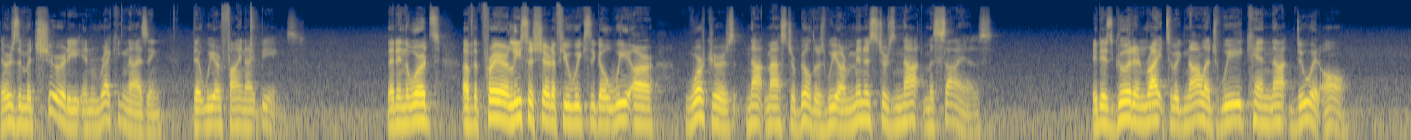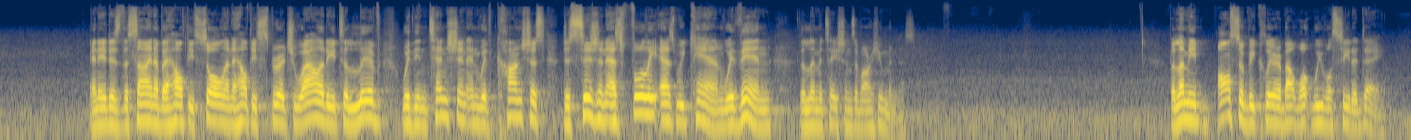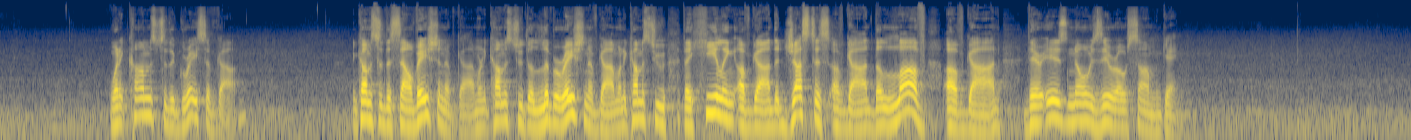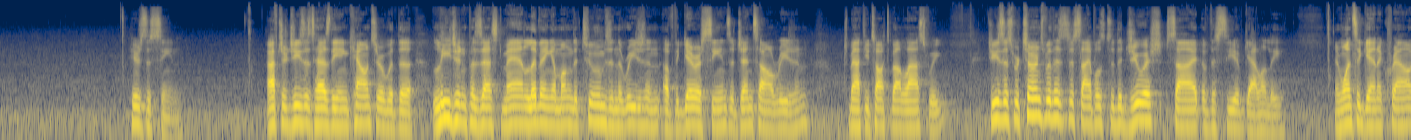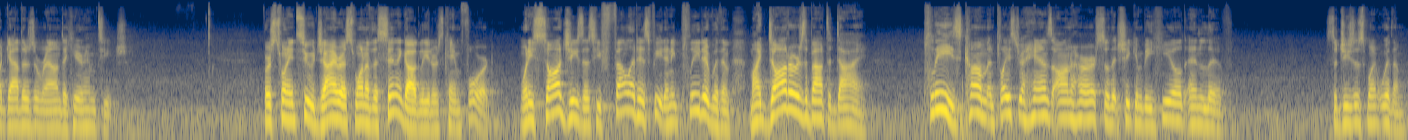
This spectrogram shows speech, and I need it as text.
There is a maturity in recognizing that we are finite beings. That, in the words of the prayer Lisa shared a few weeks ago, we are workers, not master builders. We are ministers, not messiahs. It is good and right to acknowledge we cannot do it all. And it is the sign of a healthy soul and a healthy spirituality to live with intention and with conscious decision as fully as we can within the limitations of our humanness. But let me also be clear about what we will see today when it comes to the grace of God, when it comes to the salvation of God, when it comes to the liberation of God, when it comes to the healing of God, the justice of God, the love of God, there is no zero sum game. Here's the scene. After Jesus has the encounter with the legion possessed man living among the tombs in the region of the Gerasenes, a Gentile region, which Matthew talked about last week, Jesus returns with his disciples to the Jewish side of the Sea of Galilee. And once again, a crowd gathers around to hear him teach. Verse 22 Jairus, one of the synagogue leaders, came forward. When he saw Jesus, he fell at his feet and he pleaded with him, My daughter is about to die. Please come and place your hands on her so that she can be healed and live. So Jesus went with him.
